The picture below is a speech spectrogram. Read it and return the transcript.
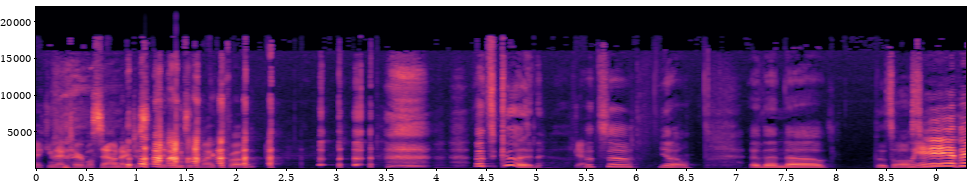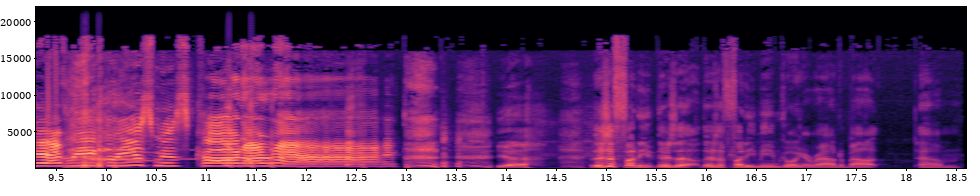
making that terrible sound I just did into the microphone. That's good. Yeah. That's uh, you know, and then uh, that's awesome. With every Christmas card I write. Yeah. There's a funny there's a there's a funny meme going around about um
